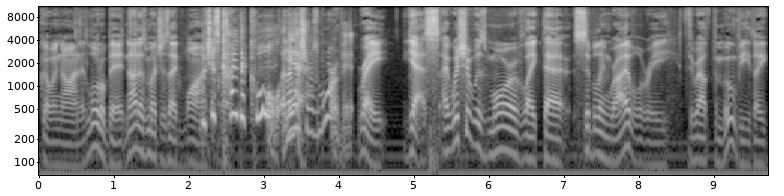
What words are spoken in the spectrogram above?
going on a little bit, not as much as I'd want. Which is kind of cool, and I wish there was more of it. right. Yes, I wish it was more of like that sibling rivalry throughout the movie. Like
